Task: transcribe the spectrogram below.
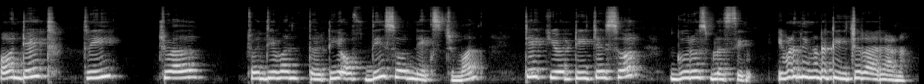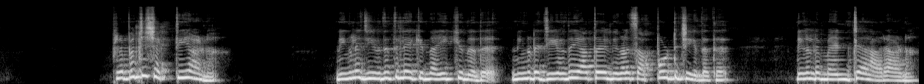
On date 3, 12, 21, 30 of this or next month, take your teachers or Guru's blessing. ഇവിടെ നിങ്ങളുടെ ടീച്ചർ ആരാണ്? പ്രപഞ്ച ശക്തിയാണ്. നിങ്ങളെ ജീവിതത്തിലേക്ക് നയിക്കുന്നത് നിങ്ങളുടെ ജീവിതയാത്രയിൽ നിങ്ങളെ സപ്പോർട്ട് ചെയ്യുന്നത് നിങ്ങളുടെ മെന്റർ ആരാണ്?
